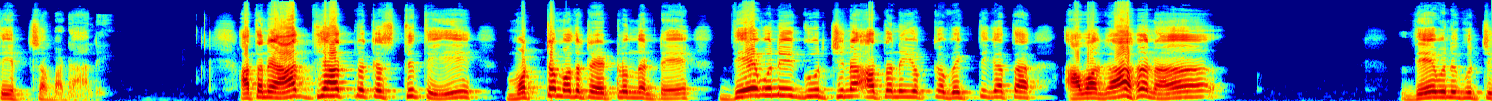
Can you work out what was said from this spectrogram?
తీర్చబడాలి. అతని ఆధ్యాత్మిక స్థితి మొట్టమొదట ఎట్లుందంటే దేవుని గూర్చిన అతని యొక్క వ్యక్తిగత అవగాహన దేవుని గురించి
